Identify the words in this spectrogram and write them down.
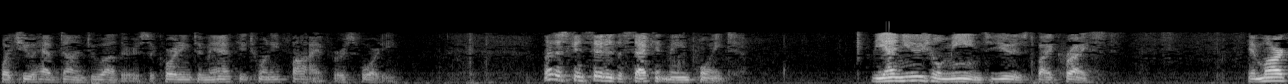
what you have done to others, according to Matthew 25, verse 40. Let us consider the second main point the unusual means used by Christ. In Mark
